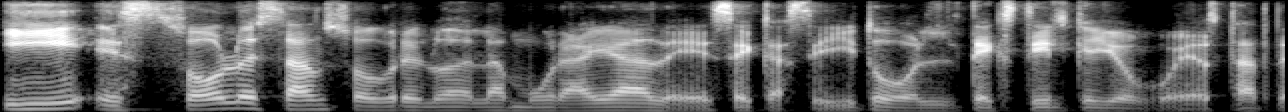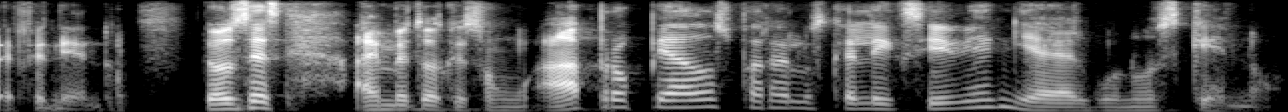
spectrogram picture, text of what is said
y solo están sobre lo de la muralla de ese castillito o el textil que yo voy a estar defendiendo. Entonces, hay métodos que son apropiados para los que lixivian y hay algunos que no.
